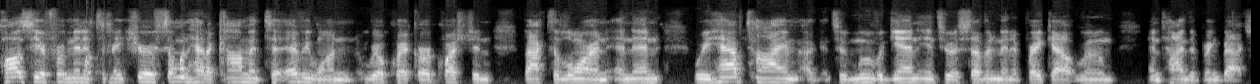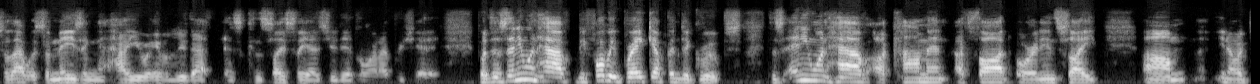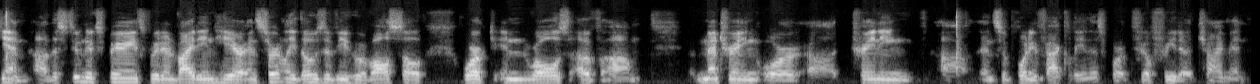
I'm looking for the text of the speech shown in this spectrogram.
pause here for a minute to make sure if someone had a comment to everyone real quick or a question back to Lauren, and then we have time uh, to move again into a seven minute breakout room and time to bring back. So that was amazing how you were able to do that as concisely as you did, Lauren. I appreciate it. But does anyone have, before we break up into groups, does anyone have a comment, a thought, or an insight um, you know, again, uh, the student experience we'd invite in here, and certainly those of you who have also worked in roles of um, mentoring or uh, training uh, and supporting faculty in this work, feel free to chime in.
